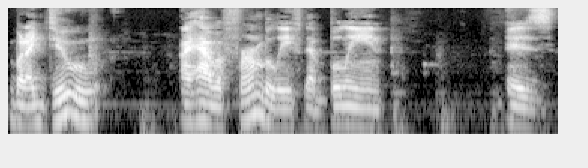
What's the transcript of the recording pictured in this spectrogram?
But I do I have a firm belief that bullying is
